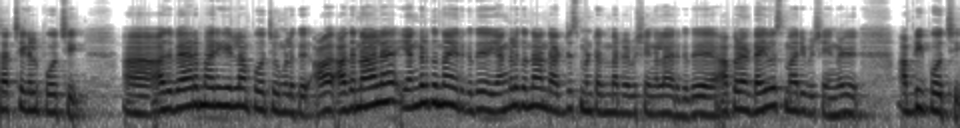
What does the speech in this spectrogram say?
சர்ச்சைகள் போச்சு. அது வேறு மாதிரியெல்லாம் போச்சு உங்களுக்கு. அதனால் எங்களுக்கும் தான் இருக்குது. எங்களுக்கும் தான் அந்த அட்ஜஸ்ட்மெண்ட் அந்த மாதிரி விஷயங்கள்லாம் இருக்குது. அப்புறம் டைவர்ஸ் மாதிரி விஷயங்கள் அப்படி போச்சு.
